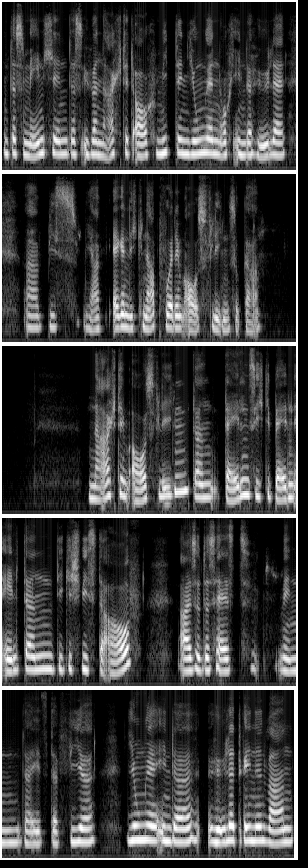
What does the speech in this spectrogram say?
und das Männchen, das übernachtet auch mit den Jungen noch in der Höhle äh, bis ja, eigentlich knapp vor dem Ausfliegen sogar. Nach dem Ausfliegen dann teilen sich die beiden Eltern die Geschwister auf. Also das heißt, wenn da jetzt da vier Junge in der Höhle drinnen waren,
